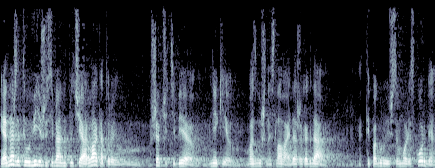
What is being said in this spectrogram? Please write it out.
И однажды ты увидишь у себя на плече орла, который шепчет тебе некие возвышенные слова. И даже когда ты погрузишься в море скорби,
